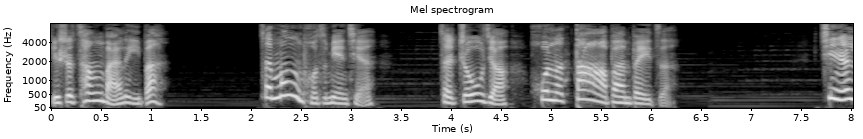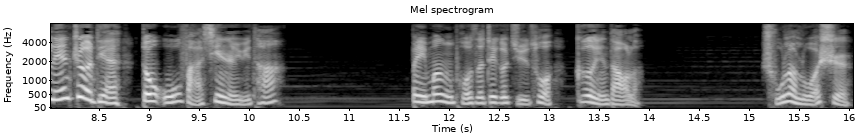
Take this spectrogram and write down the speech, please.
也是苍白了一半，在孟婆子面前，在周家混了大半辈子，竟然连这点都无法信任于他，被孟婆子这个举措膈应到了。除了罗氏，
